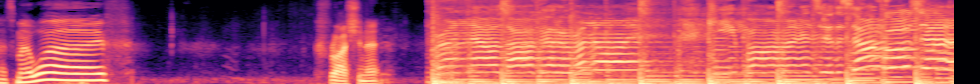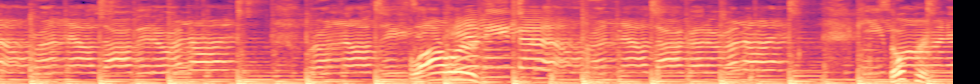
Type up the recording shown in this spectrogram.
On. my wife. Crushing it. Flowers. you can't be found. Run out loud, gotta run on. Keep So pretty.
